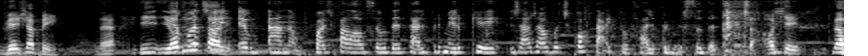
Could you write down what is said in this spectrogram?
veja bem né? E, e outro detalhe. Te, eu, ah, não. Pode falar o seu detalhe primeiro, porque já já eu vou te cortar. Então fale primeiro o seu detalhe. Tá, ok. Não,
